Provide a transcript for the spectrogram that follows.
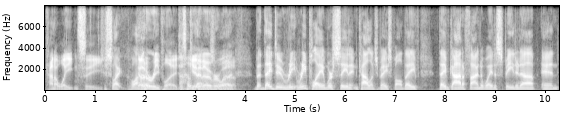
kind of wait and see. Just like, well, Go to replay. Just get it over with. But they do re- replay, and we're seeing it in college baseball. They've they've got to find a way to speed it up. And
